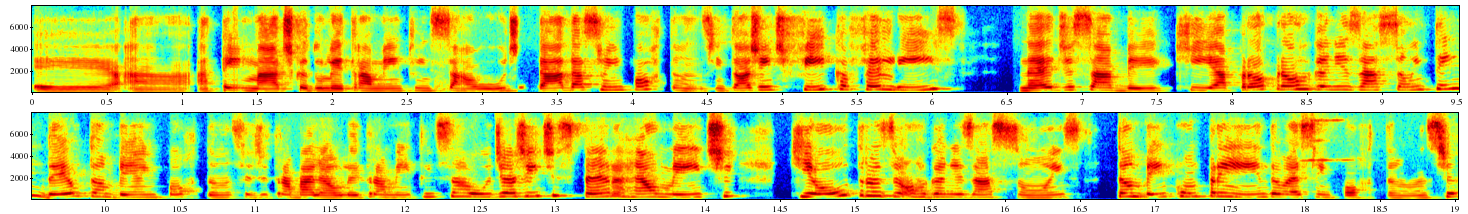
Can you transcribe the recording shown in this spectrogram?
é, a, a temática do letramento em saúde, dada a sua importância. Então, a gente fica feliz né, de saber que a própria organização entendeu também a importância de trabalhar o letramento em saúde, a gente espera realmente que outras organizações também compreendam essa importância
